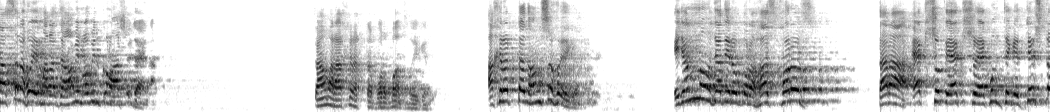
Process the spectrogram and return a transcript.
নাসারা হয়ে মারা যাও, আমি নবীর কোনো আসে যায় না। তা আমার আখেরাতটা বরবাদ হয়ে গেল। আখেরাতটা ধ্বংস হয়ে গেল। এজন্য যাদের ওপর হজ ফরজ তারা একশোতে একশো এখন থেকে চেষ্টা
